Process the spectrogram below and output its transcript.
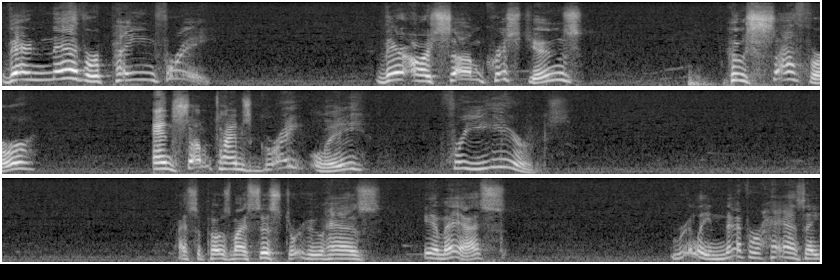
They're never pain free there are some Christians who suffer and sometimes greatly for years. I suppose my sister, who has MS, really never has a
